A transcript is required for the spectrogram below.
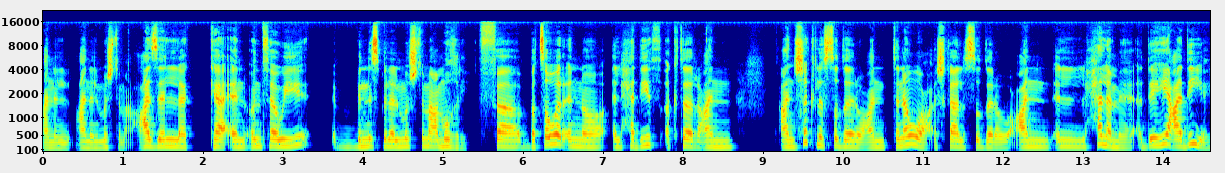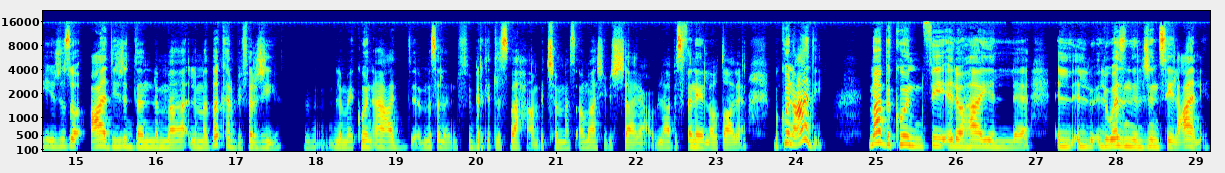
عن عن المجتمع. عزل لكائن أنثوي بالنسبة للمجتمع مغري. فبتصور إنه الحديث أكثر عن عن شكل الصدر وعن تنوع أشكال الصدر وعن الحلمة قد إيه هي عادية هي جزء عادي جدا لما لما ذكر بفرجية لما يكون قاعد مثلا في بركة السباحة عم بتشمس أو ماشي بالشارع ولابس فانيلا وطالع بكون عادي. ما بكون في له هاي ال ال ال الوزن الجنسي العالي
